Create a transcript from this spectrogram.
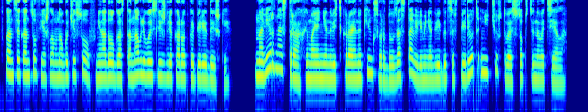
В конце концов, я шла много часов, ненадолго останавливаясь лишь для короткой передышки. Наверное, страх и моя ненависть к Райану Кингсворду заставили меня двигаться вперед, не чувствуя собственного тела.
